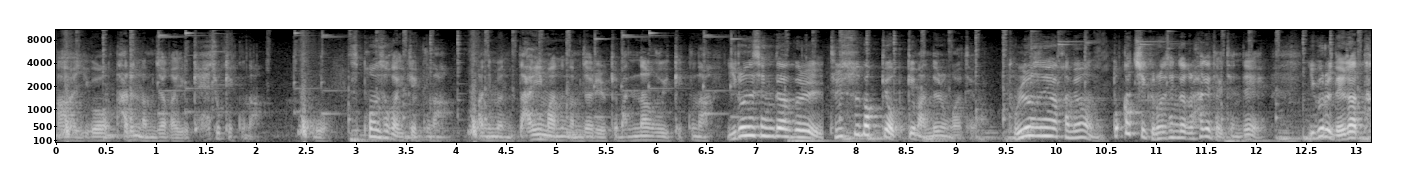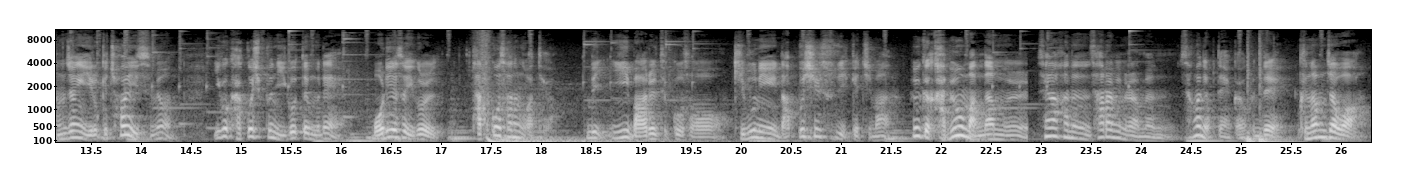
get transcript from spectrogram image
아 이거 다른 남자가 이렇게 해줬겠구나 뭐 스폰서가 있겠구나 아니면 나이 많은 남자를 이렇게 만나고 있겠구나 이런 생각을 들 수밖에 없게 만드는 것 같아요. 돌려서 생각하면 똑같이 그런 생각을 하게 될 텐데 이거를 내가 당장에 이렇게 처해 있으면 이거 갖고 싶은 이것 때문에 머리에서 이걸 닫고 사는 것 같아요. 근데 이 말을 듣고서 기분이 나쁘실 수도 있겠지만 그러니까 가벼운 만남을 생각하는 사람이라면 상관이 없다니까요. 근데 그 남자와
